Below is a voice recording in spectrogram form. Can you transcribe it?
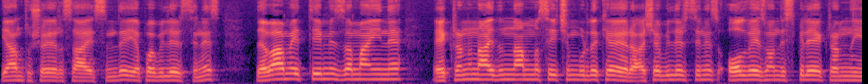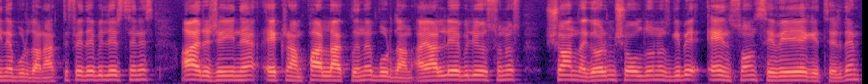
yan tuş ayarı sayesinde yapabilirsiniz. Devam ettiğimiz zaman yine ekranın aydınlanması için buradaki ayarı açabilirsiniz. Always on display ekranını yine buradan aktif edebilirsiniz. Ayrıca yine ekran parlaklığını buradan ayarlayabiliyorsunuz. Şu anda görmüş olduğunuz gibi en son seviyeye getirdim.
